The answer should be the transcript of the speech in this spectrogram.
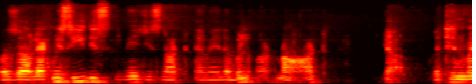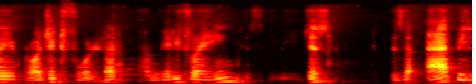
was, uh, let me see this image is not available or not. Yeah, within my project folder i'm verifying these images is the apple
